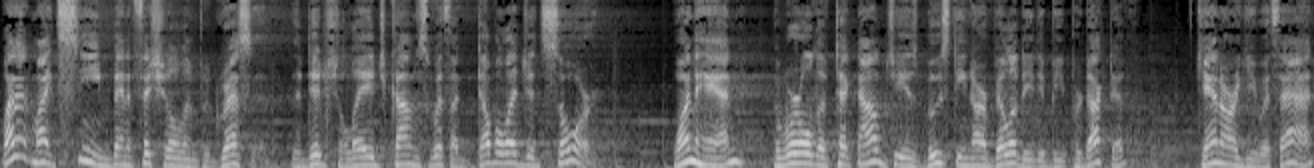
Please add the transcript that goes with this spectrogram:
While it might seem beneficial and progressive, the digital age comes with a double-edged sword. One hand, the world of technology is boosting our ability to be productive. Can't argue with that.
